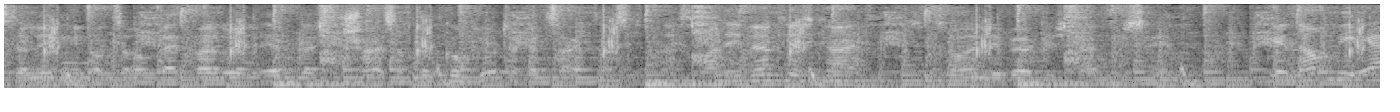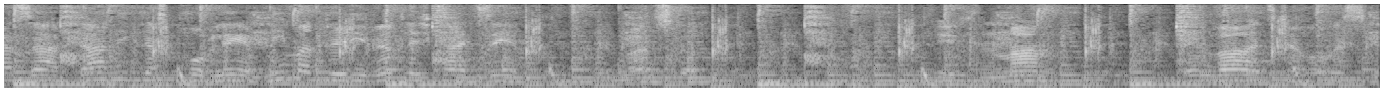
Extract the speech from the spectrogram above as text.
Geschwister liegen in unserem Bett, weil du ihnen irgendwelchen Scheiß auf dem Computer gezeigt hast. Das war die Wirklichkeit. Sie sollen die Wirklichkeit nicht sehen. Genau wie er sagt, da liegt das Problem. Niemand will die Wirklichkeit sehen. Wen meinst du? Diesen Mann, den Wahrheitsterroristen.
